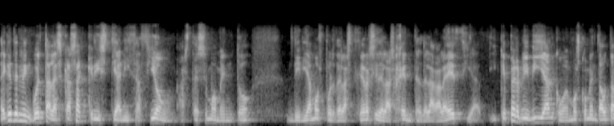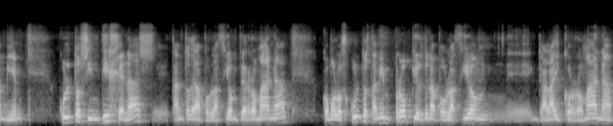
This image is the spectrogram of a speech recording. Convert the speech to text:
hay que tener en cuenta la escasa cristianización hasta ese momento, diríamos, pues de las tierras y de las gentes de la Galaecia, y que pervivían, como hemos comentado también, cultos indígenas, eh, tanto de la población prerromana como los cultos también propios de una población eh, galaico-romana,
